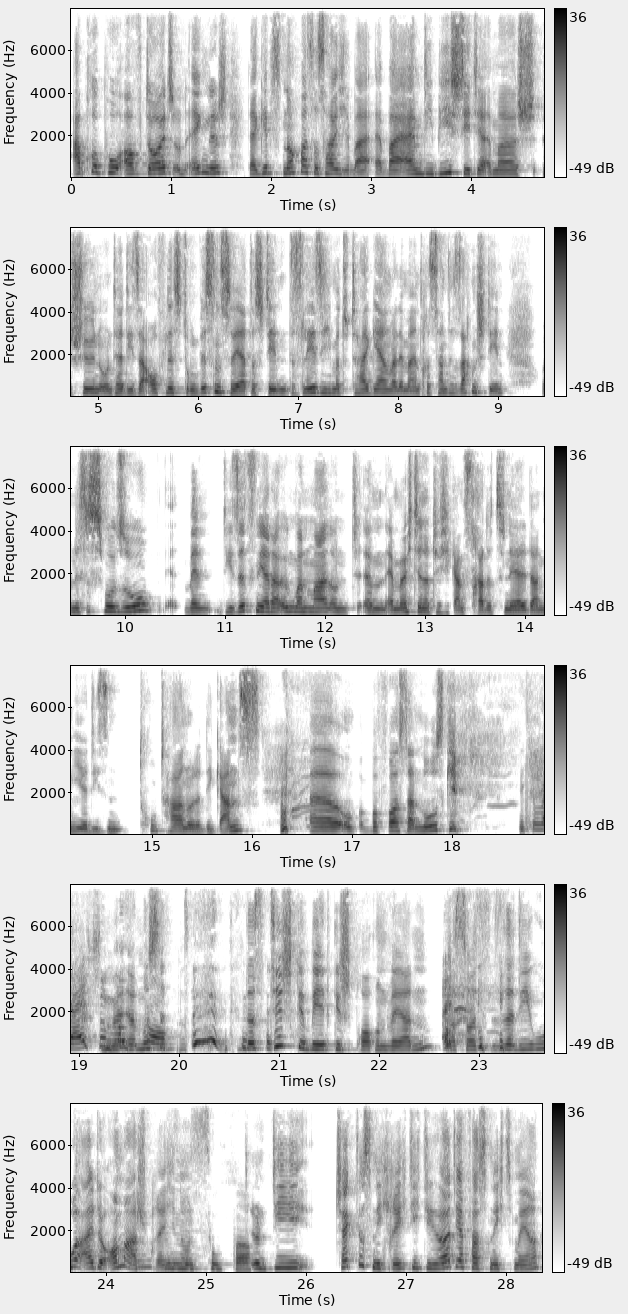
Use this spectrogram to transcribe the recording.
Apropos auf Deutsch und Englisch, da gibt's noch was, das habe ich bei, bei IMDb steht ja immer schön unter dieser Auflistung wissenswert. Das, stehen, das lese ich immer total gern, weil immer interessante Sachen stehen. Und es ist wohl so, wenn die sitzen ja da irgendwann mal und ähm, er möchte natürlich ganz traditionell dann hier diesen Truthahn oder die Gans, äh, bevor es dann losgeht Ich weiß schon, was muss kommt. das Tischgebet gesprochen werden. Das soll die uralte Oma sprechen und, super. und die checkt es nicht richtig, die hört ja fast nichts mehr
